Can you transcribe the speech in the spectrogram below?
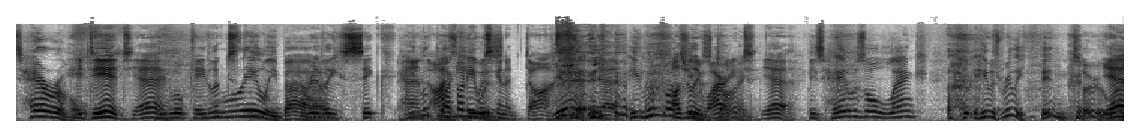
terrible. He did, yeah. He looked really bad. really sick, He and looked I like thought he he was, was- gonna die. Yeah, yeah. he looked like I was he really was worried. dying. Yeah, His hair was all lank. He, he was really thin too. Yeah.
